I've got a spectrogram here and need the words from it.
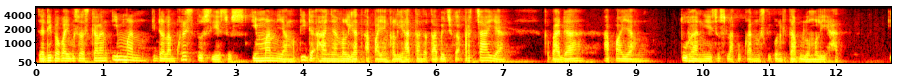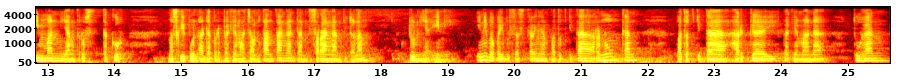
Jadi Bapak Ibu Saudara sekalian, iman di dalam Kristus Yesus, iman yang tidak hanya melihat apa yang kelihatan tetapi juga percaya kepada apa yang Tuhan Yesus lakukan meskipun kita belum melihat. Iman yang terus teguh meskipun ada berbagai macam tantangan dan serangan di dalam dunia ini. Ini Bapak Ibu Saudara sekalian yang patut kita renungkan, patut kita hargai bagaimana Tuhan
